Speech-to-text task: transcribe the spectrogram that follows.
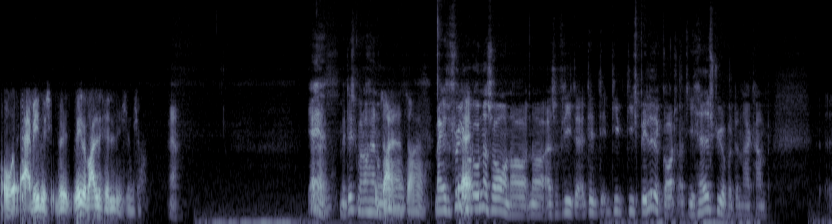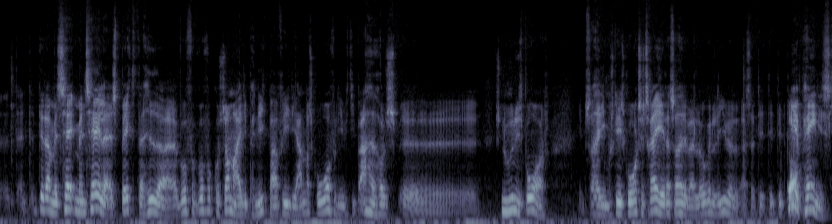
og ja, vi, vi, vi, er bare lidt heldige, synes jeg. Ja, ja, men det skal man også have nogle... sejr, sejr. Man kan selvfølgelig Ja. godt undre sig over, når, når altså fordi det, de, de spillede godt, og de havde styr på den her kamp. Det der meta- mentale aspekt, der hedder, hvorfor, hvorfor gå så meget i panik, bare fordi de andre scorer, fordi hvis de bare havde holdt øh, snuden i sporet, jamen, så havde de måske scoret til 3-1, og så havde det været lukket alligevel. Altså, det, det, det bliver Ja. panisk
